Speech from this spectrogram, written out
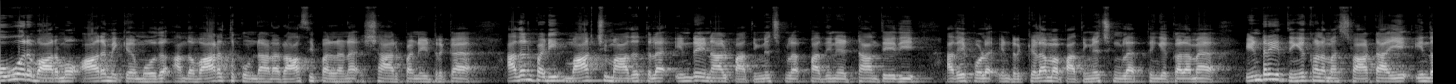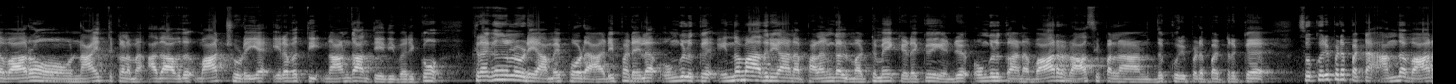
ஒவ்வொரு வாரமும் ஆரம்பிக்கும் போது அந்த வாரத்துக்கு உண்டான ராசி பலனை ஷேர் பண்ணிகிட்ருக்கேன் அதன்படி மார்ச் மாதத்தில் இன்றைய நாள் பார்த்தீங்கன்னு வச்சுக்கோங்களேன் பதினெட்டாம் தேதி. அதே போல் இன்று கிழமை பார்த்தீங்கன்னு வச்சுக்கோங்களேன் திங்கக்கிழமை இன்றைய திங்கக்கிழமை ஸ்டார்ட் ஆகி இந்த வாரம் ஞாயிற்றுக்கிழமை அதாவது மார்ச்சுடைய இருபத்தி நான்காம் தேதி வரைக்கும் கிரகங்களுடைய அமைப்போட அடிப்படையில் உங்களுக்கு இந்த மாதிரியான பலன்கள் மட்டுமே கிடைக்கும் என்று உங்களுக்கான வார ராசி பலனானது குறிப்பிடப்பட்டிருக்கு. ஸோ குறிப்பிடப்பட்ட அந்த வார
